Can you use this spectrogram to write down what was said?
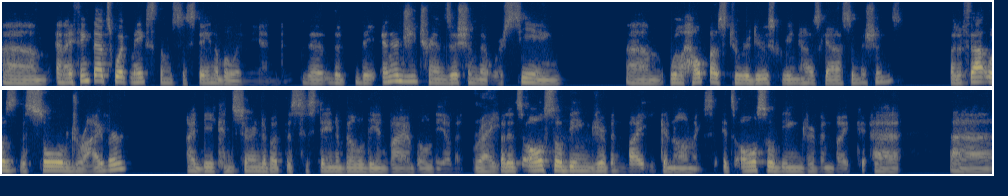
Um, and I think that's what makes them sustainable in the end. the, the, the energy transition that we're seeing um, will help us to reduce greenhouse gas emissions. But if that was the sole driver, I'd be concerned about the sustainability and viability of it. Right. But it's also being driven by economics. It's also being driven by uh, uh,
